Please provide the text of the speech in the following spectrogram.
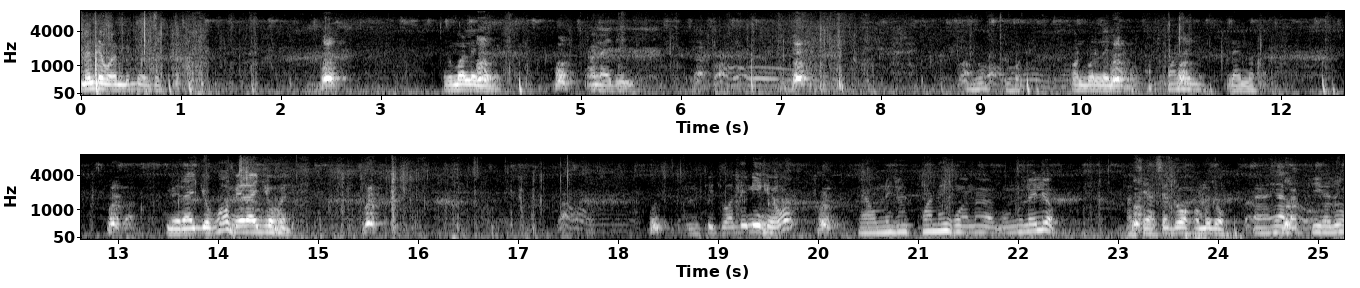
મિલ દે ભાઈ મિલ દે રૂમાલ લઈ લે આ લઈ દે ફોન બોલ લઈ લે લઈ લો મેરાઈ ગયો હો મેરાઈ ગયો હોય ખીચવાતી નહીં હે હો અમને જો ફોન નહીં ફોન અમને લઈ લ્યો હશે હશે જો સમજો અહીંયા લકી હે જો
